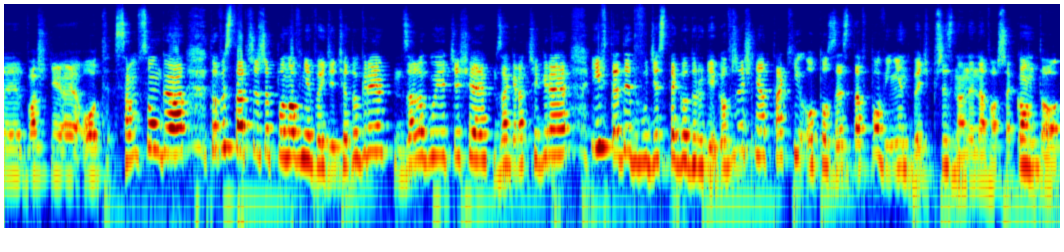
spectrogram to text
e, właśnie od Samsunga, to wystarczy, że ponownie wejdziecie do gry, zalogujecie się, zagracie grę i wtedy 22 września taki oto zestaw powinien być przyznany na wasze konto.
